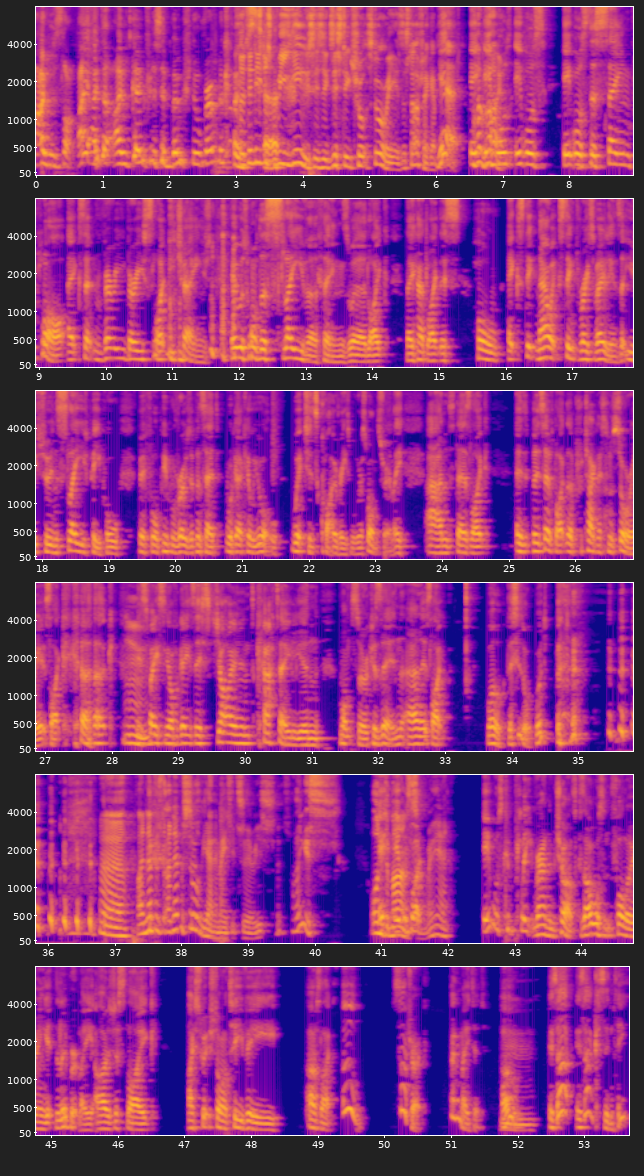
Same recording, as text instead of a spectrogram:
I was like, I, I, I was going through this emotional roller coaster. So did he just reuse his existing short story as a Star Trek episode? Yeah, it, Oh, right. it was. It was. It was the same plot, except very, very slightly changed. it was one of the slaver things where, like, they had like this whole extinct, now extinct race of aliens that used to enslave people before people rose up and said, "We're going to kill you all," which is quite a reasonable response, really. And there's like, but instead of like the protagonist from the story, it's like Kirk Mm. is facing off against this giant cat alien monster, Kzin, and it's like, well, this is awkward. Uh, I never, I never saw the animated series. I think it's on It- it demand was like- somewhere. Yeah. It was complete random chance because I wasn't following it deliberately. I was just like, I switched on a TV. I was like, oh, Star Trek animated. Oh, Mm. is that is that Kzinti?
